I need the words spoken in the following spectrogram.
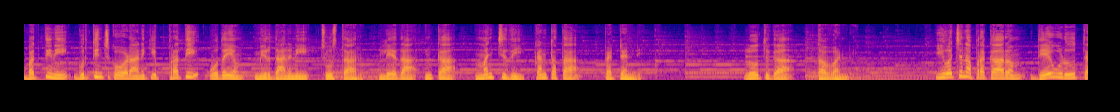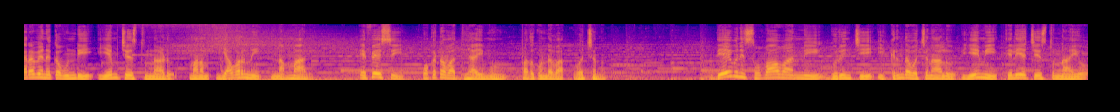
భక్తిని గుర్తించుకోవడానికి ప్రతి ఉదయం మీరు దానిని చూస్తారు. లేదా ఇంకా మంచిది కంటత పెట్టండి. లోతుగా తవ్వండి. ఈ వచన ప్రకారం దేవుడు తెర వెనుక ఉండి ఏం చేస్తున్నాడు? మనం ఎవరిని నమ్మాలి? ఎఫేసి ఒకటవ అధ్యాయము పదకొండవ వచనం. దేవుని స్వభావాన్ని గురించి ఈ క్రింద వచనాలు ఏమి తెలియచేస్తున్నాయో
